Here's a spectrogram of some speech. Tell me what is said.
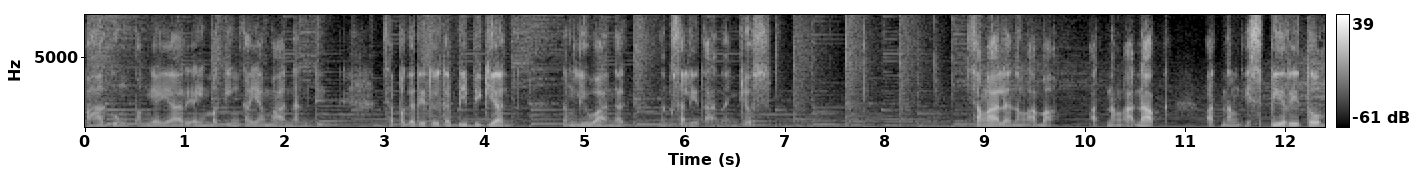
bagong pangyayari ay maging kayamanan din sapagkat ito'y nabibigyan ng liwanag ng salita ng Diyos. Sa ngalan ng Ama at ng Anak at ng Espiritu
